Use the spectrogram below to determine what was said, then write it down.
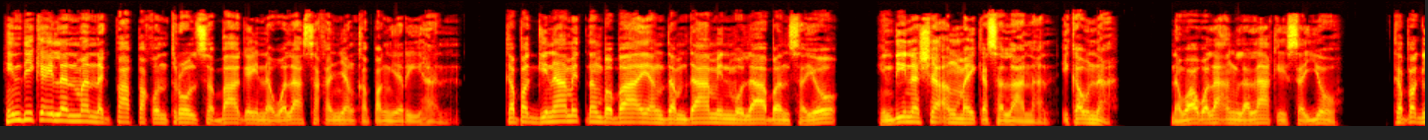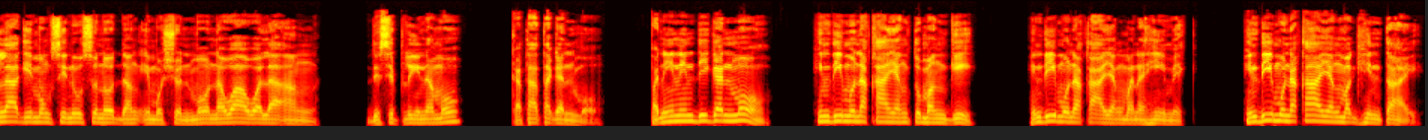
hindi kailanman nagpapakontrol sa bagay na wala sa kanyang kapangyarihan. Kapag ginamit ng babae ang damdamin mo laban sa'yo, hindi na siya ang may kasalanan, ikaw na. Nawawala ang lalaki sa iyo. Kapag lagi mong sinusunod ang emosyon mo, nawawala ang disiplina mo, katatagan mo, paninindigan mo, hindi mo na kayang tumanggi, hindi mo na kayang manahimik, hindi mo na kayang maghintay,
